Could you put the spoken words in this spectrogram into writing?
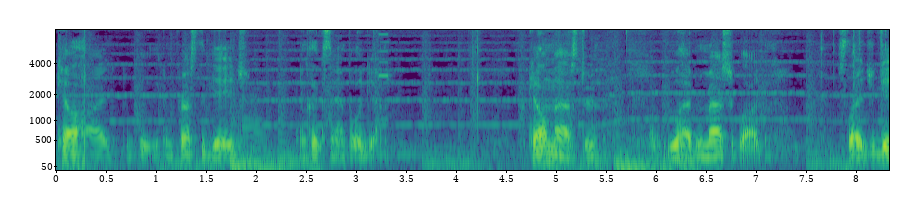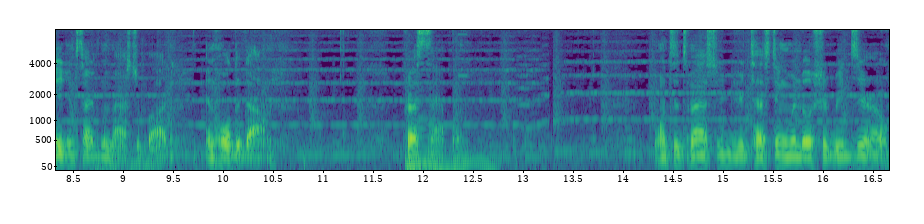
Cal High, completely compress the gauge, and click Sample again. For Cal Master, you will have your master block. Slide your gauge inside the master block and hold it down. Press Sample. Once it's mastered, your testing window should read 0.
